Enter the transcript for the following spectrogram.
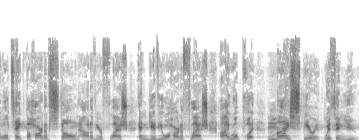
will take the heart of stone out of your flesh and give you a heart of flesh. I will put my spirit within you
